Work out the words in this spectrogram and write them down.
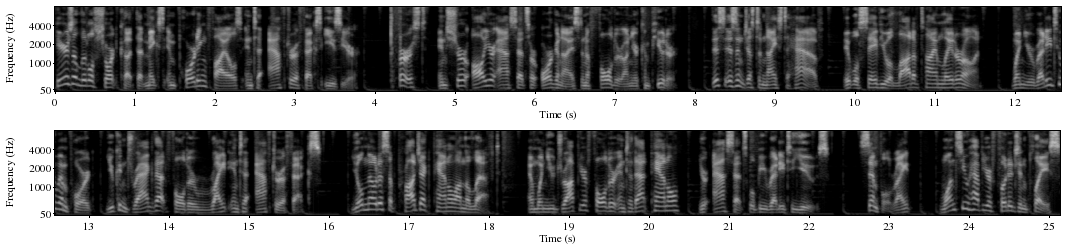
Here's a little shortcut that makes importing files into After Effects easier. First, ensure all your assets are organized in a folder on your computer. This isn't just a nice to have, it will save you a lot of time later on. When you're ready to import, you can drag that folder right into After Effects. You'll notice a project panel on the left, and when you drop your folder into that panel, your assets will be ready to use. Simple, right? Once you have your footage in place,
